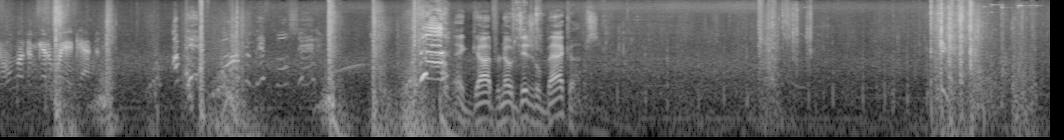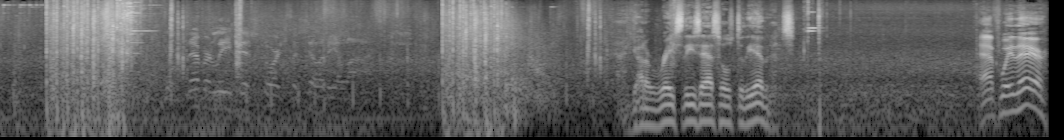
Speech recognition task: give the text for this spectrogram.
Don't let them get away again. I'm getting this bullshit! Ah! Thank God for no digital backups. Gotta race these assholes to the evidence. Halfway there.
